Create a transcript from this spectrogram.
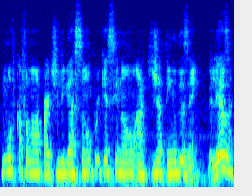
não vou ficar falando a parte de ligação, porque senão aqui já tem o desenho, beleza?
